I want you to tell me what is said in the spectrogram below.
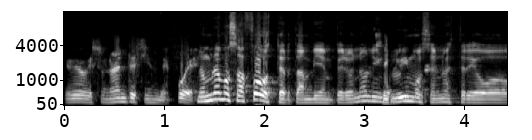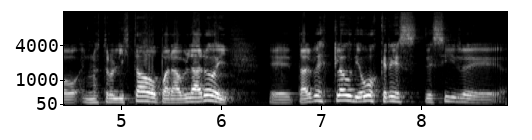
creo que es un antes y un después. Nombramos a Foster también, pero no lo incluimos en nuestro, en nuestro listado para hablar hoy. Eh, tal vez, Claudio, vos querés decir eh,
